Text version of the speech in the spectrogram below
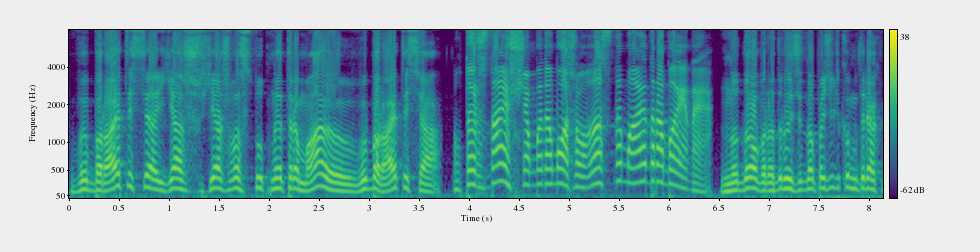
Вибирайтеся, я ж я ж вас тут не тримаю, вибирайтеся. Ну ти ж знаєш, що ми не можемо, в нас немає драбини. Ну добре, друзі, напишіть в коментарях,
